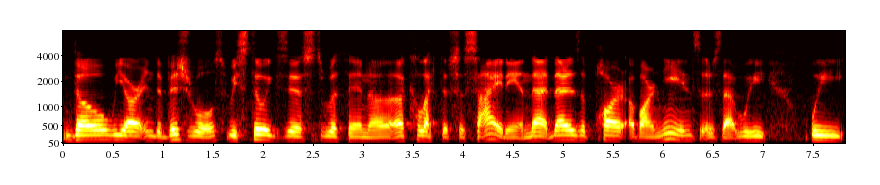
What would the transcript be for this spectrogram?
though we are individuals, we still exist within a, a, collective society, and that, that is a part of our needs. Is that we we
